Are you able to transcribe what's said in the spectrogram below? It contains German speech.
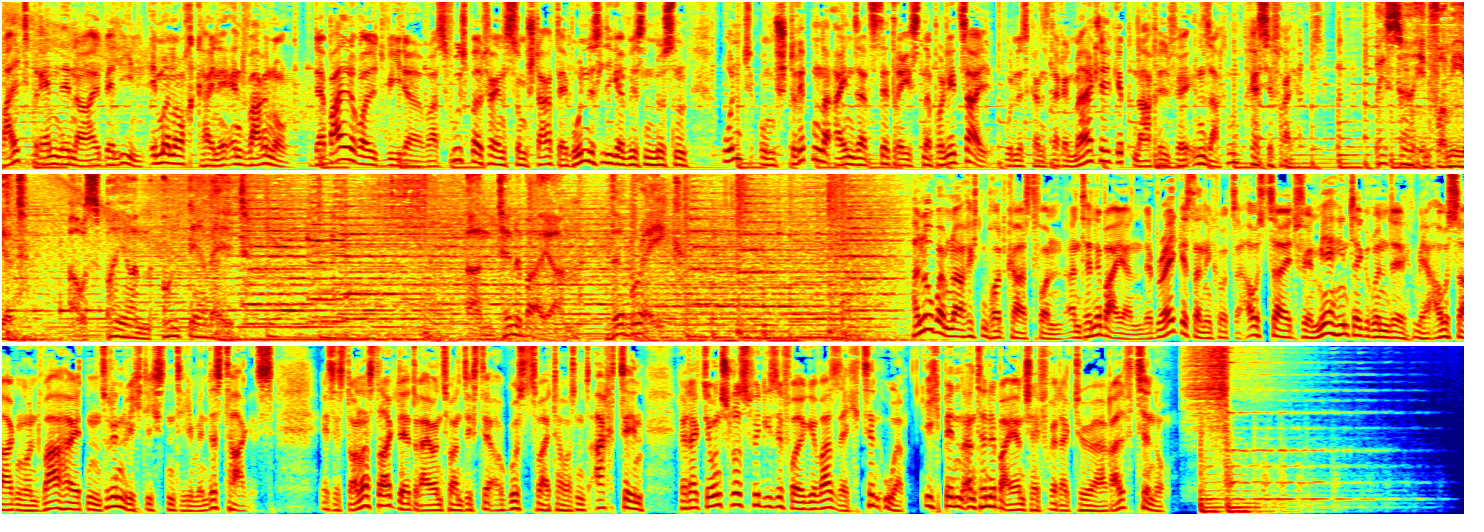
Waldbrände nahe Berlin. Immer noch keine Entwarnung. Der Ball rollt wieder, was Fußballfans zum Start der Bundesliga wissen müssen. Und umstrittener Einsatz der Dresdner Polizei. Bundeskanzlerin Merkel gibt Nachhilfe in Sachen Pressefreiheit. Besser informiert aus Bayern und der Welt. Antenne Bayern. The Break. Hallo beim Nachrichtenpodcast von Antenne Bayern. The Break ist eine kurze Auszeit für mehr Hintergründe, mehr Aussagen und Wahrheiten zu den wichtigsten Themen des Tages. Es ist Donnerstag, der 23. August 2018. Redaktionsschluss für diese Folge war 16 Uhr. Ich bin Antenne Bayern Chefredakteur Ralf Zinno.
